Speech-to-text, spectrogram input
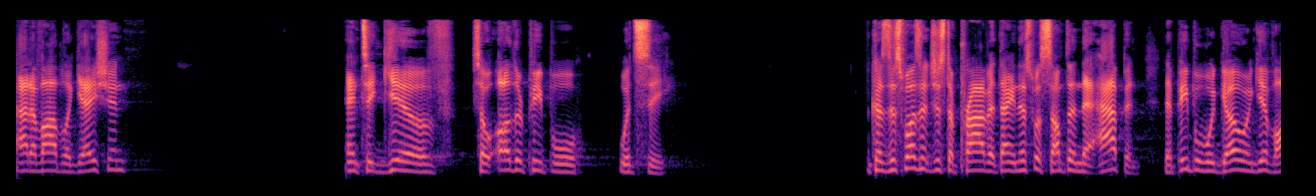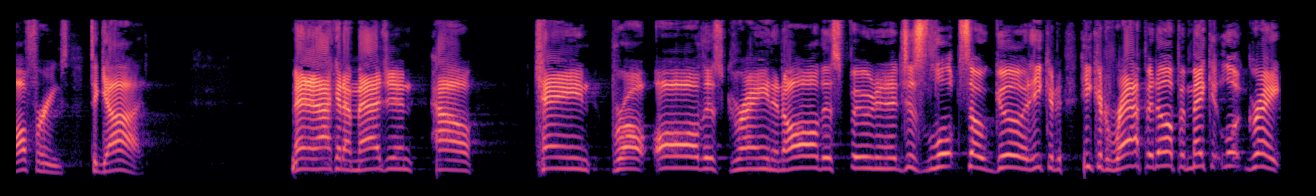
out of obligation and to give so other people would see. Because this wasn't just a private thing, this was something that happened, that people would go and give offerings to God. Man, and I can imagine how Cain brought all this grain and all this food and it just looked so good. He could, he could wrap it up and make it look great.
